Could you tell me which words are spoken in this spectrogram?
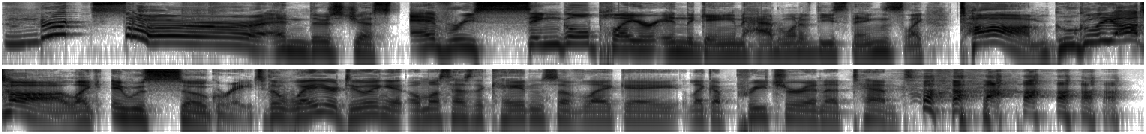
Drexler, and there's just every single player in the game had one of these things, like Tom Gugliotta. Like it was so great. The way you're doing it almost has the cadence of like a like a preacher in a tent.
